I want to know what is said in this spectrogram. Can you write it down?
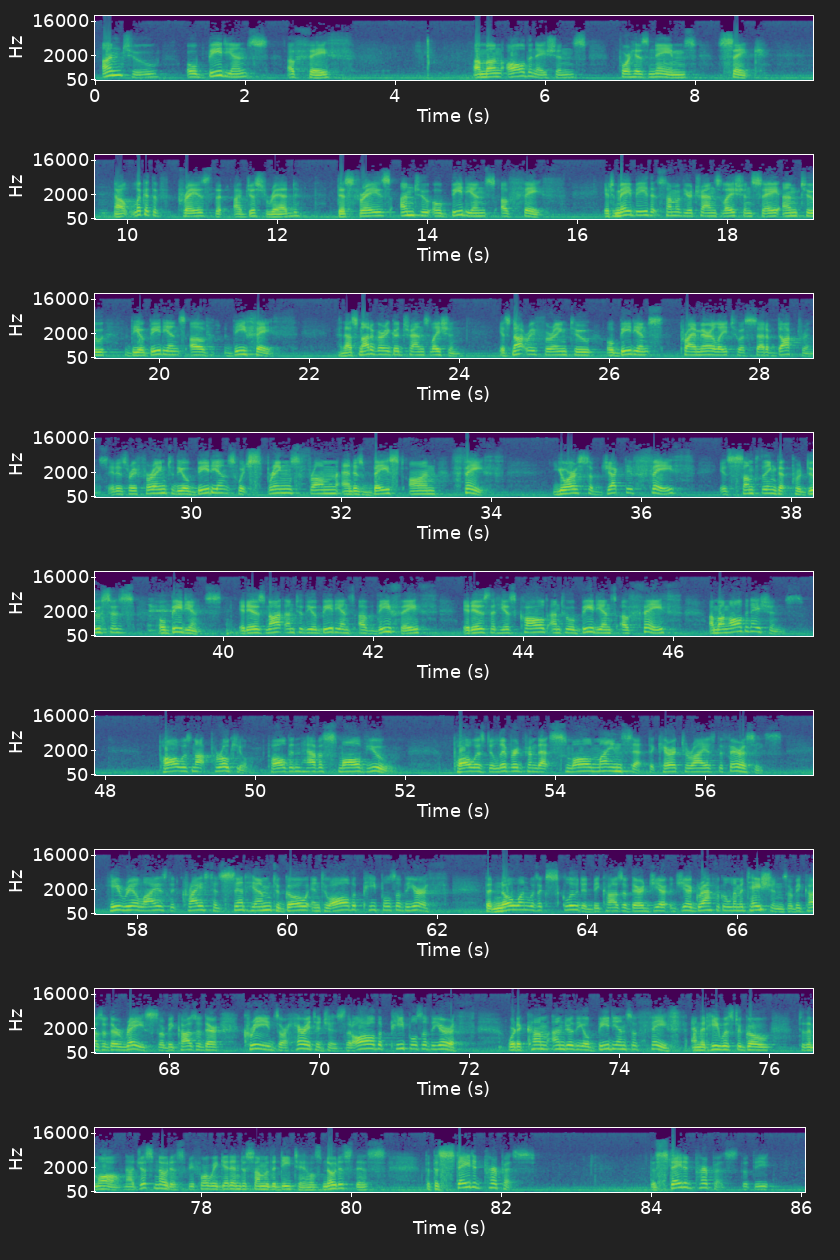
unto obedience of faith among all the nations for his name's sake. Now, look at the phrase that I've just read this phrase, unto obedience of faith. It may be that some of your translations say, unto the obedience of the faith. And that's not a very good translation. It's not referring to obedience primarily to a set of doctrines. It is referring to the obedience which springs from and is based on faith. Your subjective faith is something that produces obedience. It is not unto the obedience of the faith, it is that he is called unto obedience of faith among all the nations. Paul was not parochial. Paul didn't have a small view. Paul was delivered from that small mindset that characterized the Pharisees. He realized that Christ had sent him to go into all the peoples of the earth that no one was excluded because of their ge- geographical limitations or because of their race or because of their creeds or heritages, that all the peoples of the earth were to come under the obedience of faith and that he was to go to them all. Now, just notice, before we get into some of the details, notice this that the stated purpose, the stated purpose that the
